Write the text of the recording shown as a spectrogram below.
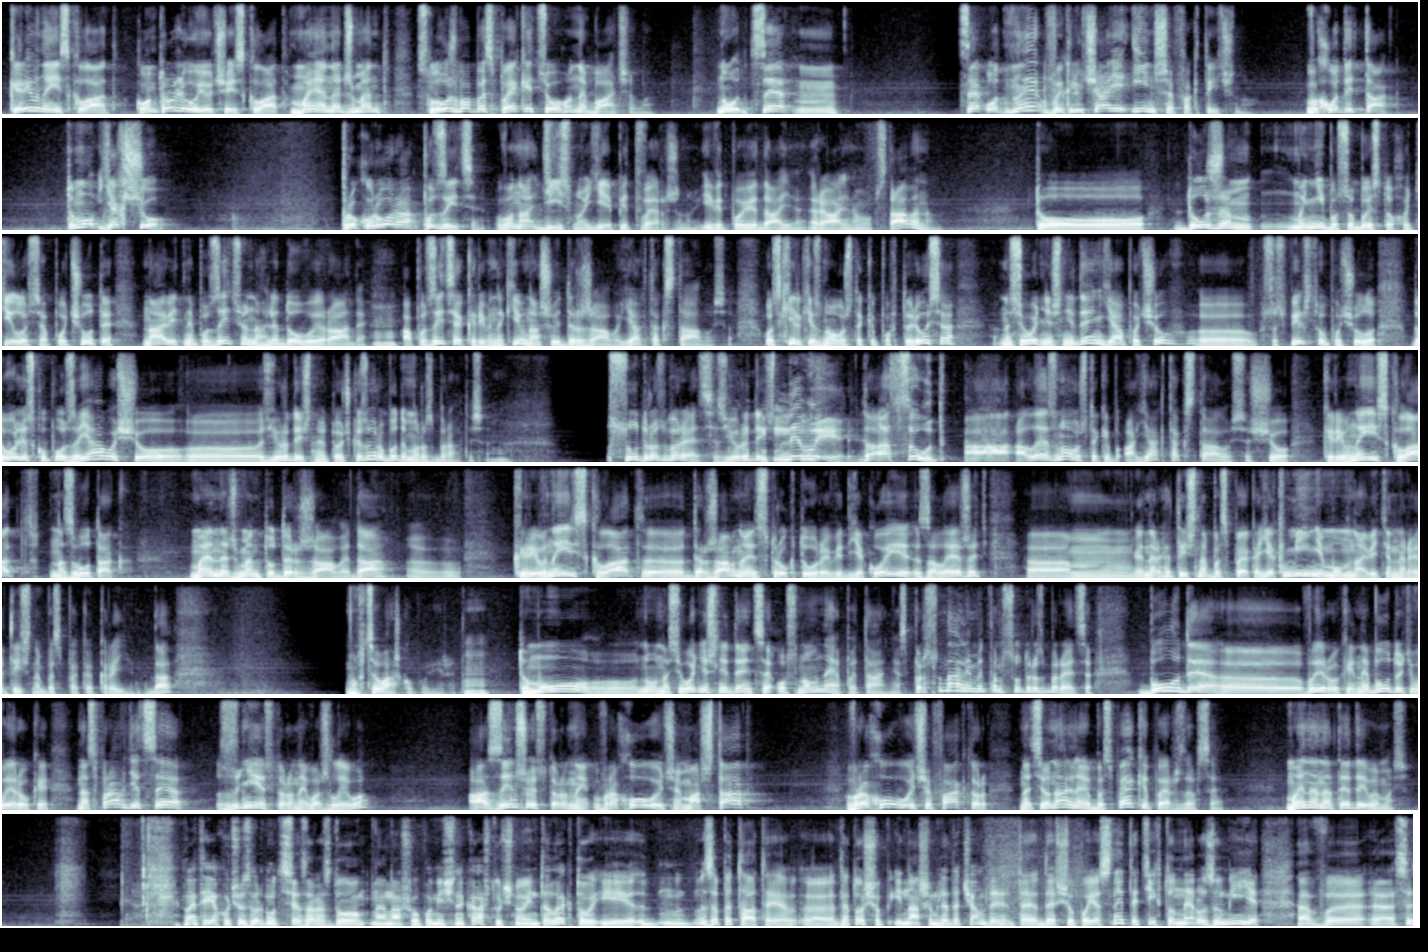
керівний склад, контролюючий склад, менеджмент, служба безпеки цього не бачила. Ну, це. це одне виключає інше фактично. Виходить так. Тому, якщо прокурора позиція, вона дійсно є підтвердженою і відповідає реальним обставинам, то дуже мені б особисто хотілося почути навіть не позицію наглядової ради, а позиція керівників нашої держави. Як так сталося? Оскільки знову ж таки повторюся. На сьогоднішній день я почув, е, суспільство почуло доволі скупу заяву, що е, з юридичної точки зору будемо розбиратися. Суд розбереться з юридичної Не точки ви. Да. а суд. А, але знову ж таки, а як так сталося, що керівний склад, назву так, менеджменту держави, да? е, керівний склад е, державної структури, від якої залежить ем, енергетична безпека, як мінімум навіть енергетична безпека країни. Да? Ну, в це важко повірити. Тому ну, на сьогоднішній день це основне питання. З персоналями там суд розбереться. Буде е, вироки, не будуть вироки. Насправді це з однієї сторони важливо, а з іншої сторони, враховуючи масштаб, враховуючи фактор національної безпеки, перш за все, ми не на те дивимося. Знаєте, я хочу звернутися зараз до е, нашого помічника штучного інтелекту і запитати е, для того, щоб і нашим глядачам дещо пояснити, ті, хто не розуміє, е, в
